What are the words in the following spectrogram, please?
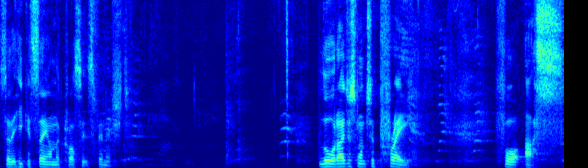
So that he could say on the cross, It's finished. Lord, I just want to pray for us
